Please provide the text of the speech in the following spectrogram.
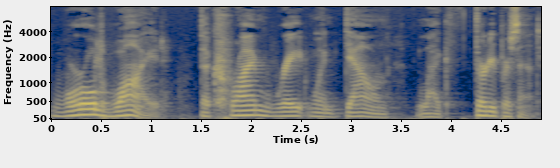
worldwide, the crime rate went down like 30%.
